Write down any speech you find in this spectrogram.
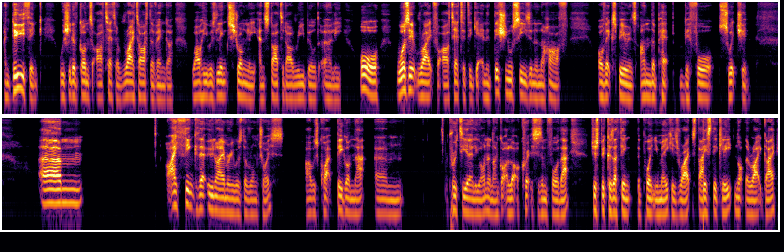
And do you think we should have gone to Arteta right after Wenger while he was linked strongly and started our rebuild early? Or was it right for Arteta to get an additional season and a half of experience under Pep before switching? Um, I think that Unai Emery was the wrong choice. I was quite big on that um, pretty early on, and I got a lot of criticism for that just because I think the point you make is right. Stylistically, not the right guy.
